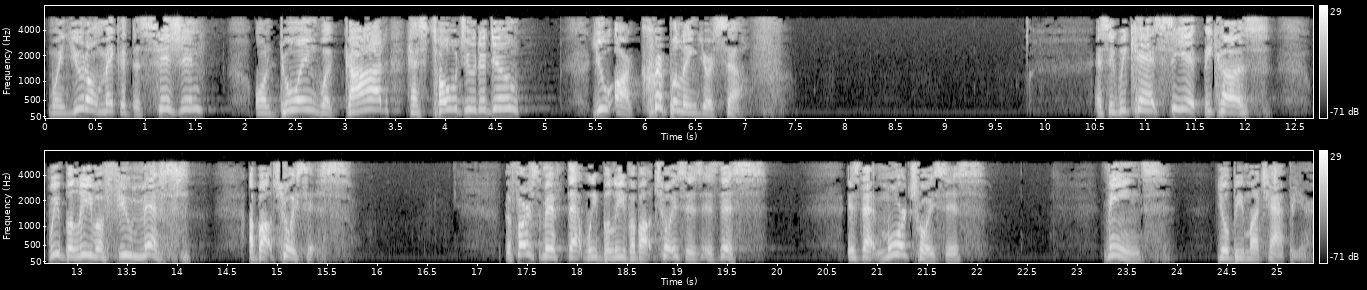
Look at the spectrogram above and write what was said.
When you don't make a decision on doing what God has told you to do, you are crippling yourself. And see, we can't see it because we believe a few myths about choices. The first myth that we believe about choices is this, is that more choices means you'll be much happier.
